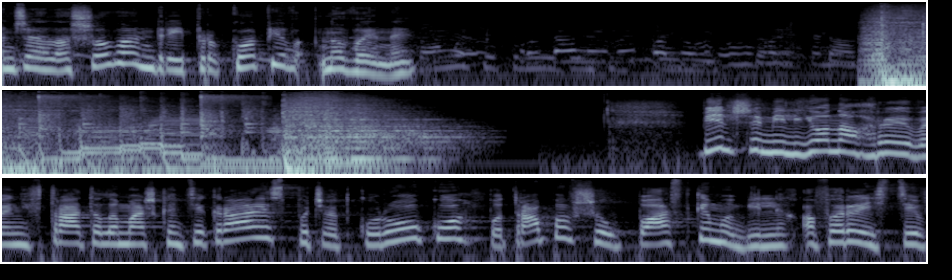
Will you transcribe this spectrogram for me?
Анжела Шова, Андрій Прокопів. Новини. Більше мільйона гривень втратили мешканці краю з початку року, потрапивши у пастки мобільних аферистів.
